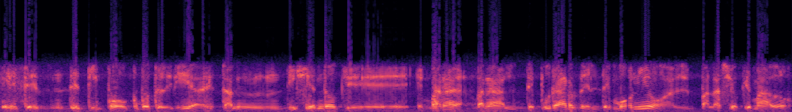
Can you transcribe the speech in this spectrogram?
este, de tipo, como te diría, están diciendo que van a, van a depurar del demonio al palacio quemado,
